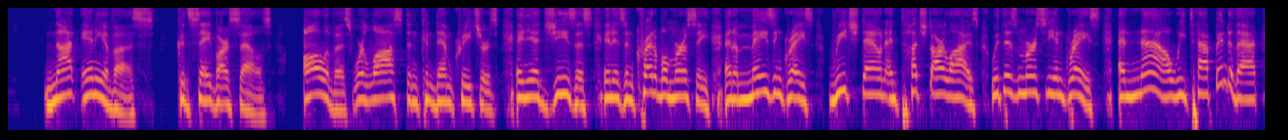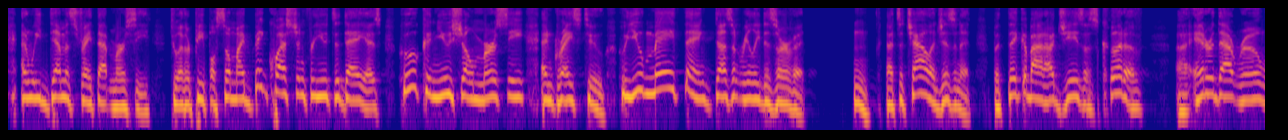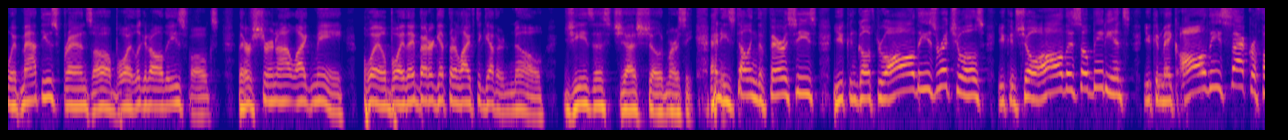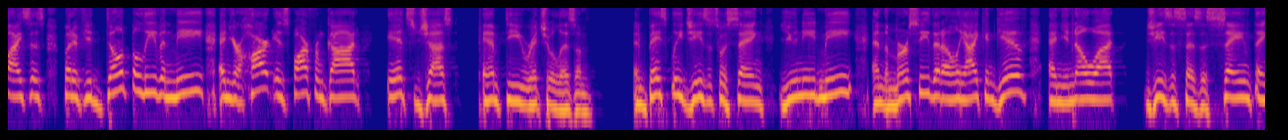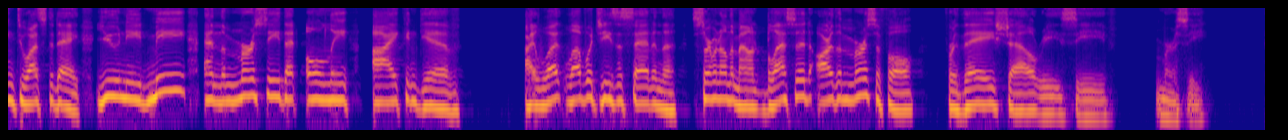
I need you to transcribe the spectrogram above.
Not any of us could save ourselves. All of us were lost and condemned creatures. And yet Jesus, in his incredible mercy and amazing grace, reached down and touched our lives with his mercy and grace. And now we tap into that and we demonstrate that mercy to other people. So my big question for you today is who can you show mercy and grace to who you may think doesn't really deserve it? Hmm, that's a challenge, isn't it? But think about how Jesus could have uh, entered that room with Matthew's friends. Oh boy, look at all these folks. They're sure not like me. Boy, oh boy, they better get their life together. No, Jesus just showed mercy. And he's telling the Pharisees, you can go through all these rituals. You can show all this obedience. You can make all these sacrifices. But if you don't believe in me and your heart is far from God, it's just empty ritualism. And basically, Jesus was saying, You need me and the mercy that only I can give. And you know what? Jesus says the same thing to us today. You need me and the mercy that only I can give. I love what Jesus said in the Sermon on the Mount Blessed are the merciful, for they shall receive mercy.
